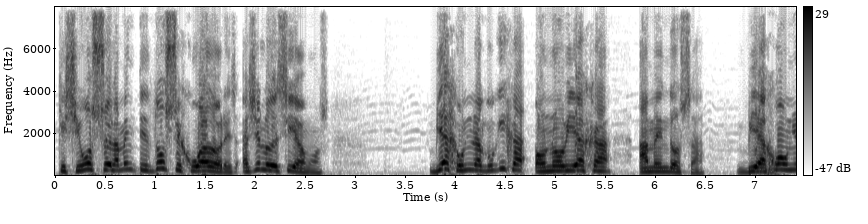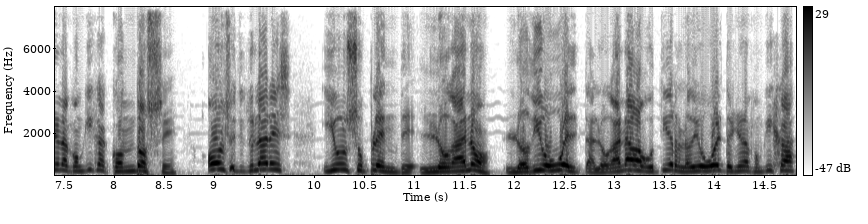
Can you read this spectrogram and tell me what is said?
que llevó solamente 12 jugadores. Ayer lo decíamos. ¿Viaja Unión a Conquija o no viaja a Mendoza? Viajó Unión a Conquija con 12. 11 titulares y un suplente. Lo ganó, lo dio vuelta. Lo ganaba Gutiérrez, lo dio vuelta. Unión a Conquija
